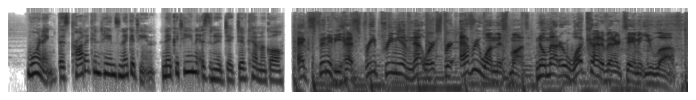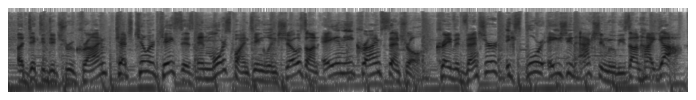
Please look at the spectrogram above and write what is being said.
Warning this product contains nicotine. Nicotine is an addictive chemical. Xfinity has free premium networks for everyone this month, no matter what kind of entertainment you love. Addicted to true crime? Catch killer cases and more spine-tingling shows on A&E Crime Central. Crave adventure? Explore Asian action movies on Hi-YAH.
